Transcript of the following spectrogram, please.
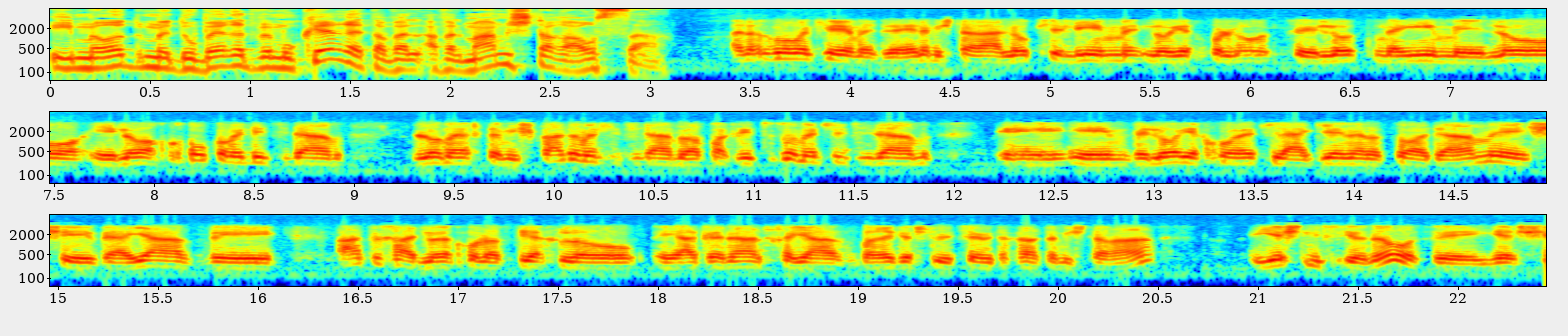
היא מאוד מדוברת ומוכרת, אבל מה המשטרה עושה? אנחנו לא מכירים את זה, אין למשטרה לא כלים, לא יכולות, לא תנאים, לא, לא החוק עומד לצדם, לא מערכת המשפט עומד לצדם, לא הפרקליטות עומד לצדם, אה, ולא יכולת להגן על אותו אדם, שהיה ו... אף אחד לא יכול להבטיח לו אה, הגנה על חייו ברגע שהוא יוצא מתחנת המשטרה. יש ניסיונות ויש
